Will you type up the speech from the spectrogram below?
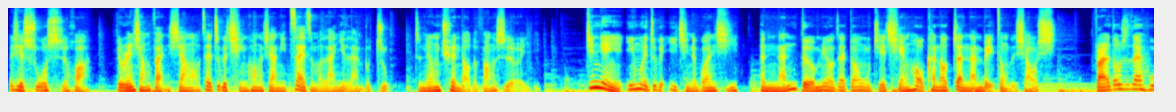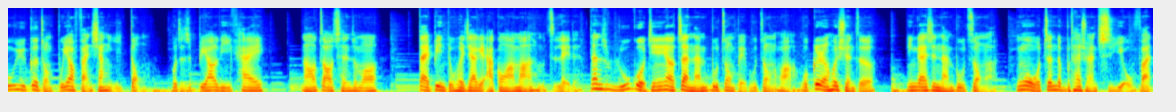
而且说实话，有人想返乡哦，在这个情况下，你再怎么拦也拦不住，只能用劝导的方式而已。今年也因为这个疫情的关系，很难得没有在端午节前后看到战南北粽的消息，反而都是在呼吁各种不要返乡移动，或者是不要离开，然后造成什么。带病毒回家给阿公阿妈什么之类的，但是如果今天要战南部粽、北部粽的话，我个人会选择应该是南部粽啦，因为我真的不太喜欢吃油饭。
